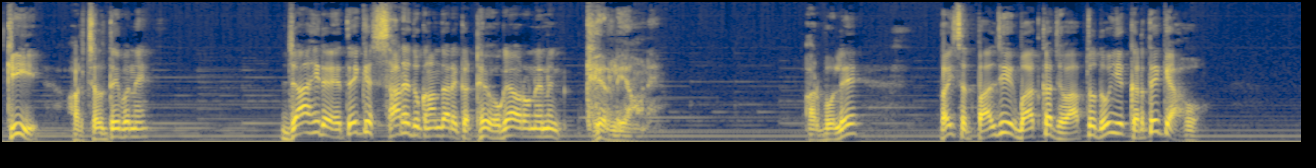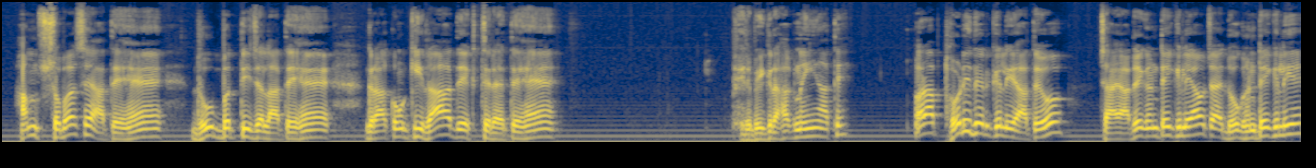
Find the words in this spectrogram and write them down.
की और चलते बने। जा ही रहे थे कि सारे दुकानदार इकट्ठे हो गए और उन्होंने घेर लिया उन्हें। और बोले, भाई सतपाल जी, एक बात का जवाब तो दो, ये करते क्या हो? हम सुबह से आते हैं, धूप बत्ती जलाते हैं ग्राहकों की राह देखते रहते हैं, फिर भी ग्राहक नहीं आते। और आप थोड़ी देर के लिए आते हो, चाहे आधे घंटे के लिए आओ, चाहे दो घंटे के लिए,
